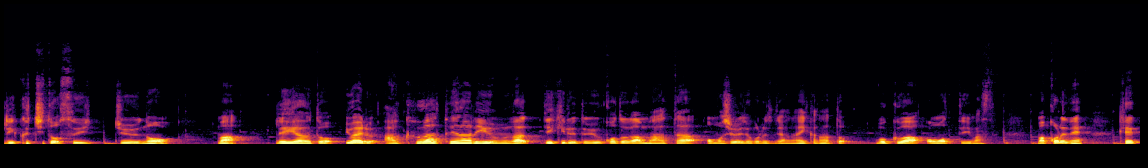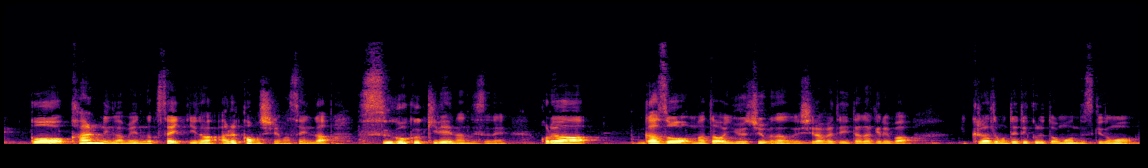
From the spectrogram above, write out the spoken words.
陸地と水中のまあレイアウトいわゆるアクアテラリウムができるということがまた面白いところじゃないかなと僕は思っています。まあこれね結構管理がめんどくさいっていうのはあるかもしれませんがすごく綺麗なんですね。これは画像または YouTube などで調べていただければいくらでも出てくると思うんですけども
